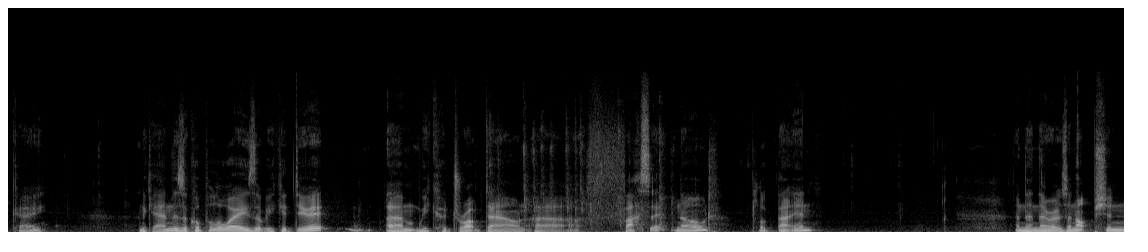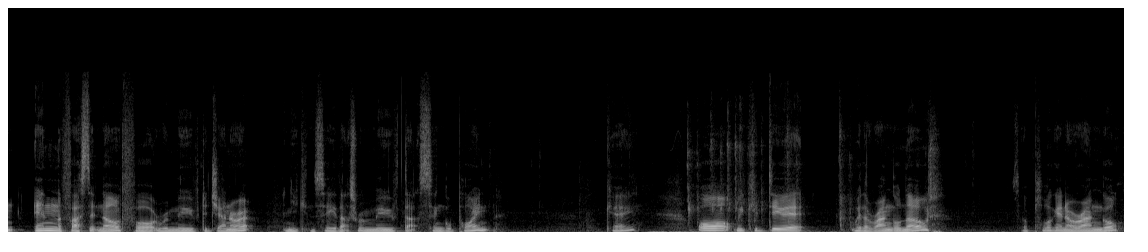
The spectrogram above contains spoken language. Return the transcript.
Okay. And again, there's a couple of ways that we could do it. Um, we could drop down a facet node, plug that in And then there is an option in the facet node for remove degenerate. And you can see that's removed that single point. Okay. Or we could do it with a wrangle node. So plug in a wrangle.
